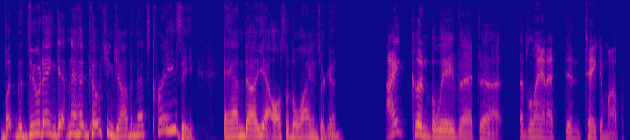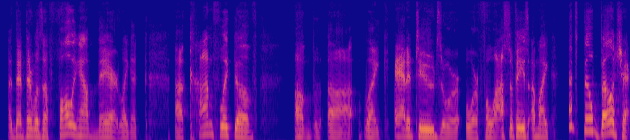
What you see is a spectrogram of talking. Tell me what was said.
But the dude ain't getting a head coaching job, and that's crazy. And uh, yeah, also the Lions are good. I couldn't believe that uh, Atlanta didn't take him up. uh, That there was a falling out there, like a a conflict of of uh like attitudes or or philosophies. I'm like, that's Bill Belichick.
